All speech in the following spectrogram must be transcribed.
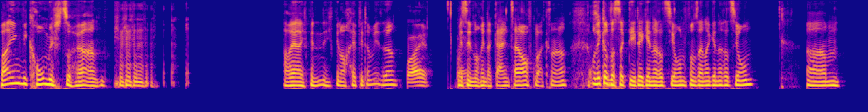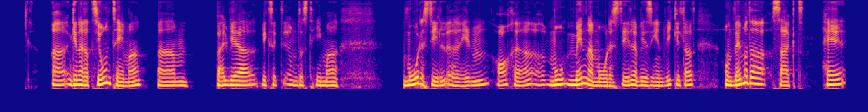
war irgendwie komisch zu hören. Aber ja, ich bin, ich bin auch happy damit. Ja. Voll. Wir sind noch in der geilen Zeit aufgewachsen. Ja. Und ich glaube, das sagt jede Generation von seiner Generation. Ähm, äh, Generation-Thema, ähm, weil wir, wie gesagt, um das Thema Modestil reden, auch ja, Mo Männermodestil, wie er sich entwickelt hat. Und wenn man da sagt, hey,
